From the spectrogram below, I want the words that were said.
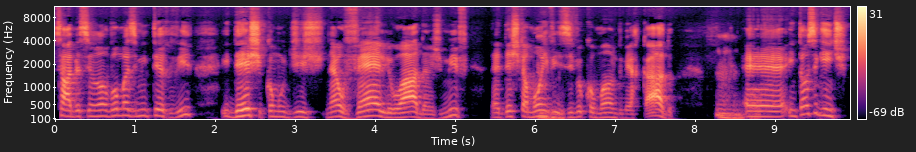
sabe, assim, eu não vou mais me intervir e deixe, como diz né, o velho Adam Smith, né, deixe que a mão uhum. invisível comande o mercado. Uhum. É, então é o seguinte,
